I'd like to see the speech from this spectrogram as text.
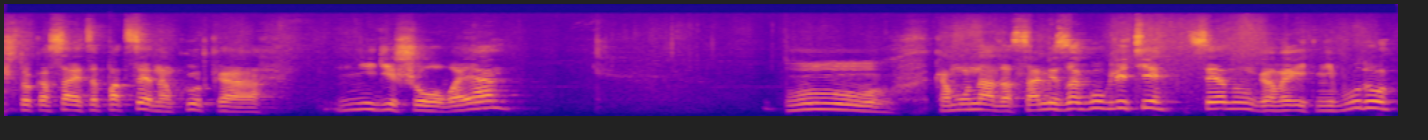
Что касается по ценам, куртка не дешевая. Кому надо, сами загуглите цену, говорить не буду,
